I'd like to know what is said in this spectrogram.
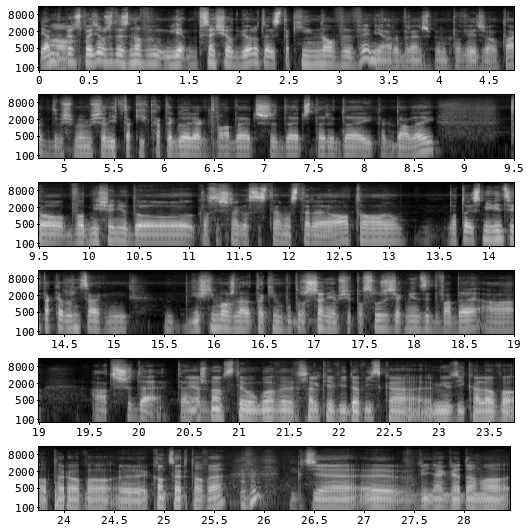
Ja bym O. wręcz powiedział, że to jest nowy, w sensie odbioru to jest taki nowy wymiar wręcz bym powiedział, tak? Gdybyśmy myśleli w takich kategoriach 2D, 3D, 4D i tak dalej, to w odniesieniu do klasycznego systemu stereo, to, no to jest mniej więcej taka różnica, jak, jeśli można takim uproszczeniem się posłużyć, jak między 2D a, a 3D. Ten, Ja już mam z tyłu głowy wszelkie widowiska musicalowo-operowo-koncertowe, gdzie y, jak wiadomo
